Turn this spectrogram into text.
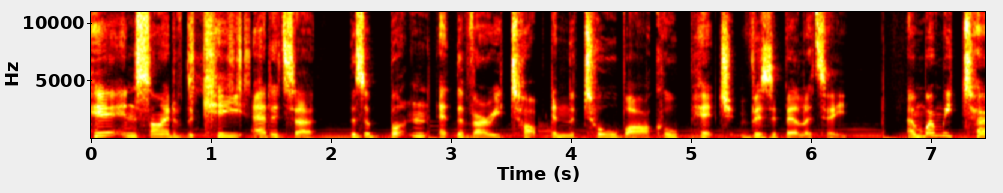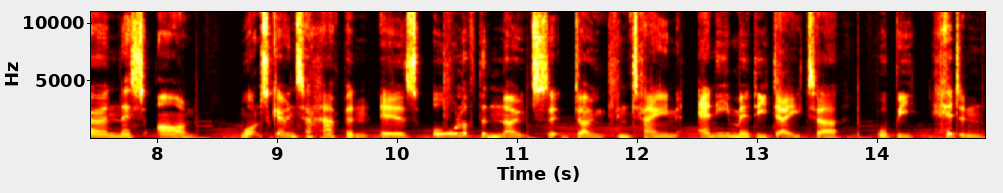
Here inside of the key editor, there's a button at the very top in the toolbar called Pitch Visibility. And when we turn this on, what's going to happen is all of the notes that don't contain any MIDI data will be hidden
